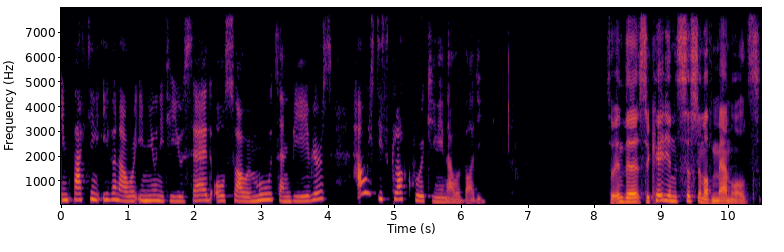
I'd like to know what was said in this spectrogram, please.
impacting even our immunity, you said, also our moods and behaviors. How is this clock working in our body? So in the circadian system of mammals,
